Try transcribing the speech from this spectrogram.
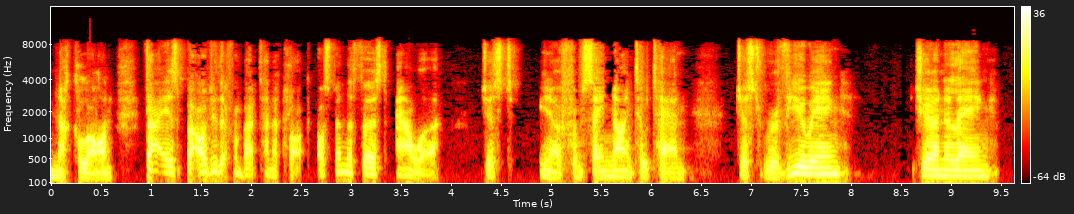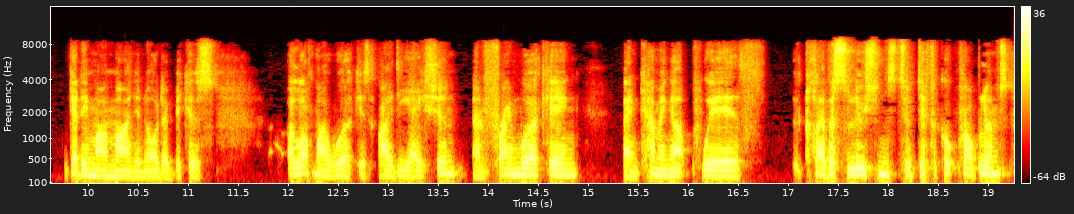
knuckle on. That is, but I'll do that from about 10 o'clock. I'll spend the first hour just, you know, from say 9 till 10, just reviewing, journaling, getting my mind in order because a lot of my work is ideation and frameworking and coming up with clever solutions to difficult problems.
